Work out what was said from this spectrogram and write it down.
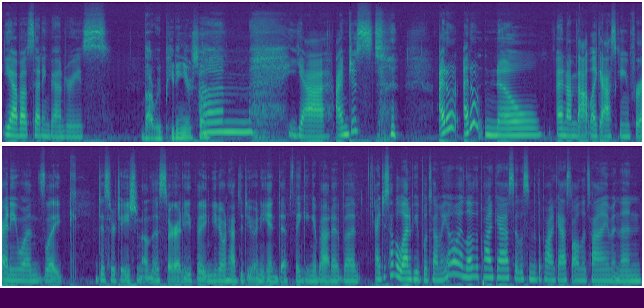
Yeah, about setting boundaries. About repeating yourself? Um yeah, I'm just I don't I don't know and I'm not like asking for anyone's like dissertation on this or anything. You don't have to do any in-depth thinking about it, but I just have a lot of people tell me, "Oh, I love the podcast. I listen to the podcast all the time." And then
